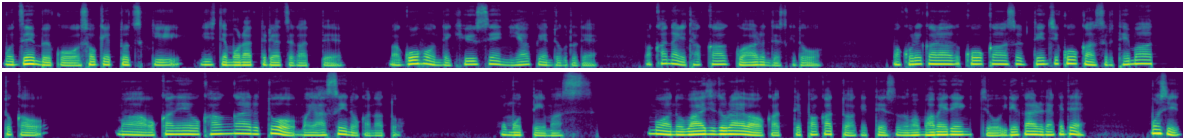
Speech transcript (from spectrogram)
もう全部こうソケット付きにしてもらってるやつがあって、まあ、5本で9200円ということで、まあ、かなり高くはあるんですけど、まあ、これから交換する、電池交換する手間とかを、まあお金を考えると、まあ、安いのかなと思っています。もうあの Y 字ドライバーを買ってパカッと開けて、その豆電池を入れ替えるだけで、もし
